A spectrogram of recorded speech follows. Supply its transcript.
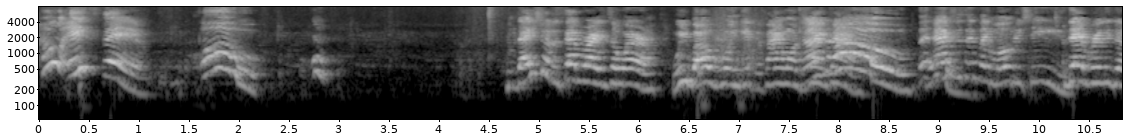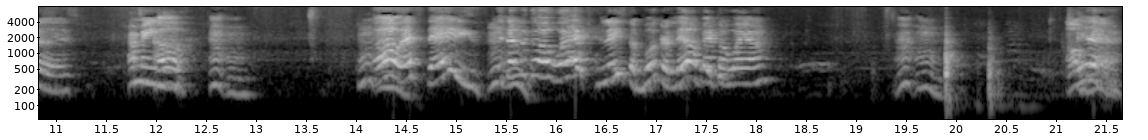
Who eats them? Oh! They should have separated to where we both wouldn't get the same one at the I same time. know. That actually tastes like moldy cheese. That really does. I mean, Oh. mm-mm. Mm-mm. Oh, that stays. Mm-mm. It doesn't go away. At least the booker left at the well. Mm-mm. Oh Yeah.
